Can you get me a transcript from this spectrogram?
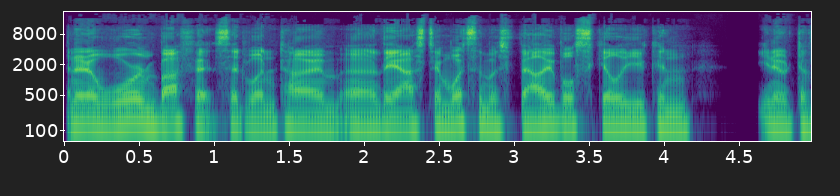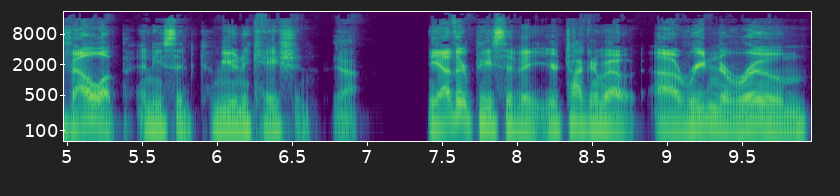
And I know Warren Buffett said one time, uh, they asked him, what's the most valuable skill you can, you know, develop? And he said, communication. Yeah. The other piece of it, you're talking about uh, reading a room.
